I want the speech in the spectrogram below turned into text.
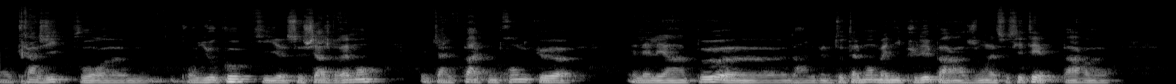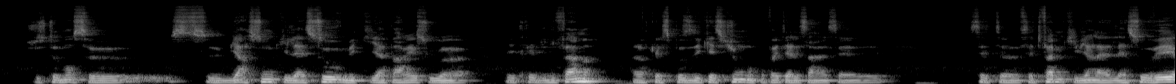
euh, tragique pour, euh, pour Yoko, qui euh, se cherche vraiment et qui n'arrive pas à comprendre que euh, elle, elle est un peu, euh, non, elle est même totalement manipulée par disons, la société, par euh, justement ce, ce garçon qui la sauve mais qui apparaît sous euh, les traits d'une femme, alors qu'elle se pose des questions. Donc en fait, elle, ça, cette, euh, cette femme qui vient la, la sauver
